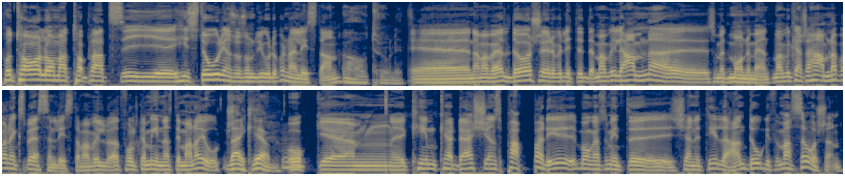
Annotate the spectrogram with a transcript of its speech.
På tal om att ta plats i eh, historien så som du gjorde på den här listan. Ja, otroligt. Eh, när man väl dör så är det väl lite, man vill hamna eh, som ett monument. Man vill kanske hamna på en Expressen-lista. Man vill att folk ska minnas det man har gjort. Verkligen. Och ehm, Kim Kardashians pappa, det är många som inte eh, känner till det. Han dog för massa år sedan.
